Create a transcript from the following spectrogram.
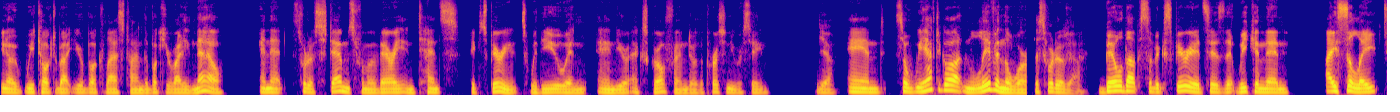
you know, we talked about your book last time, the book you're writing now, and that sort of stems from a very intense experience with you and and your ex-girlfriend or the person you were seeing. Yeah. And so we have to go out and live in the world to sort of Yeah. build up some experiences that we can then isolate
